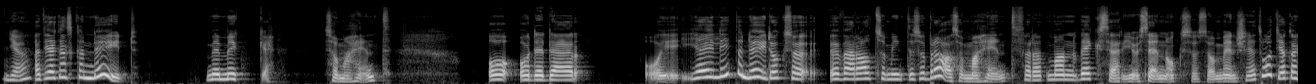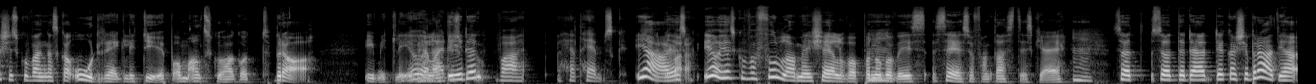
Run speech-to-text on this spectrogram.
Ja. Att jag är ganska nöjd med mycket som har hänt. Och, och det där och jag är lite nöjd också över allt som inte är så bra som har hänt, för att man växer ju sen också som människa. Jag tror att jag kanske skulle vara en ganska odräglig typ om allt skulle ha gått bra i mitt liv jo, hela tiden. Du vara helt hemsk. Ja, jag, ja, jag skulle vara full av mig själv och på mm. något vis se så fantastisk jag är. Mm. Så, att, så att det, där, det är kanske bra att jag,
